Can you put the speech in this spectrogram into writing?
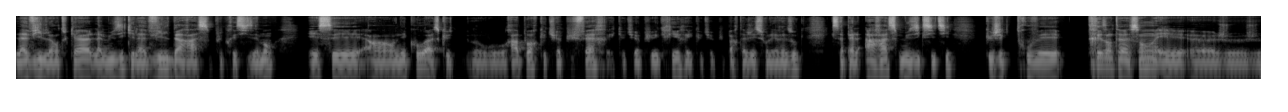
la ville, en tout cas la musique et la ville d'Arras plus précisément. Et c'est en écho à ce que, au rapport que tu as pu faire et que tu as pu écrire et que tu as pu partager sur les réseaux, qui s'appelle Arras Music City, que j'ai trouvé très intéressant et je, je,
